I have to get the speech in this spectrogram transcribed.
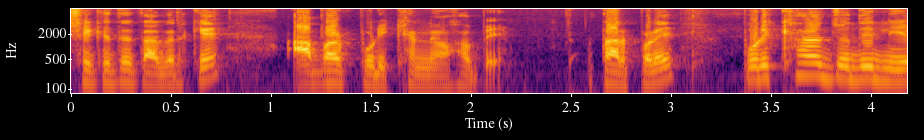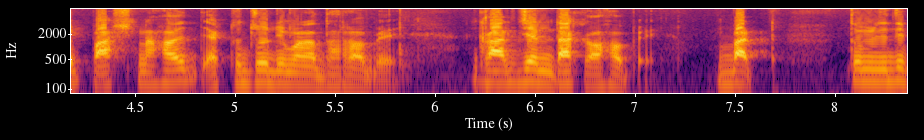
সেক্ষেত্রে তাদেরকে আবার পরীক্ষা নেওয়া হবে। তারপরে পরীক্ষা যদি নিয়ে পাশ না হয়, একটা জরিমানা ধরা হবে গার্জেন ডাকা হবে। বাট তুমি যদি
